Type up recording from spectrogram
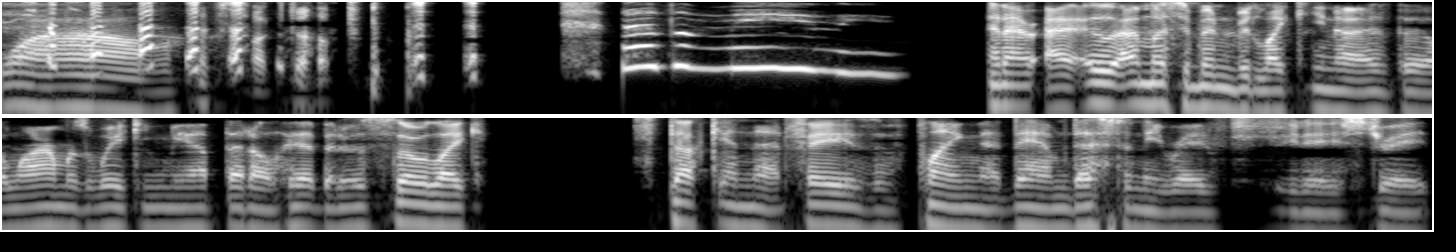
Wow. That's fucked up. That's amazing. And I, I oh, I must have been like you know as the alarm was waking me up that all hit, but it was so like stuck in that phase of playing that damn Destiny raid for three days straight.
